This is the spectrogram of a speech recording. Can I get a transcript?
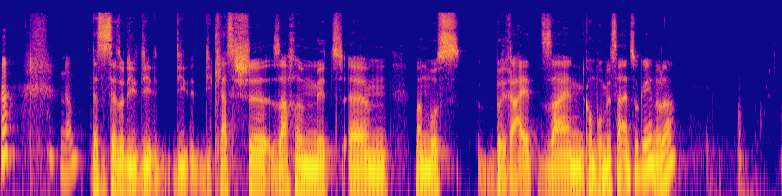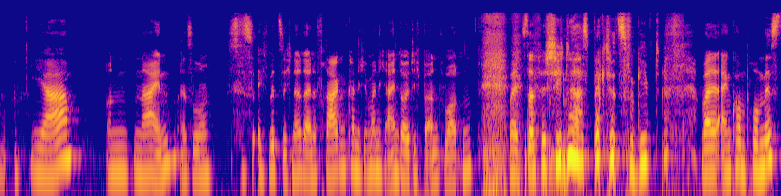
ne? Das ist ja so die, die, die, die klassische Sache mit, ähm, man muss bereit sein, Kompromisse einzugehen, oder? Ja und nein. Also das ist echt witzig, ne? Deine Fragen kann ich immer nicht eindeutig beantworten, weil es da verschiedene Aspekte zu gibt. Weil ein Kompromiss,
